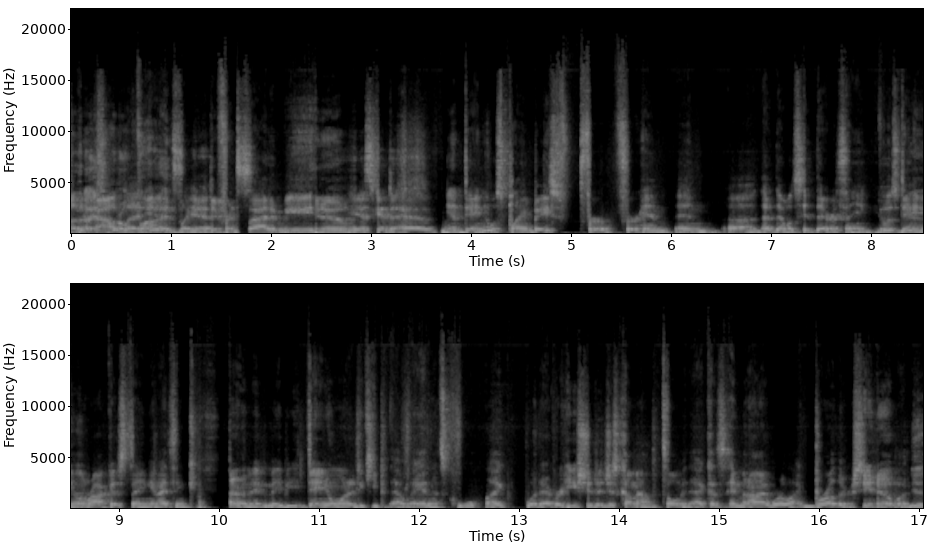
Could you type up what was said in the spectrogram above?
other nice little outlet. Yeah, it's like Yeah. a different side of me, you know. Yeah, it's good to have. you know, Daniel was playing bass for for him, and uh, that that was their thing. It was Daniel and Rocco's thing, and I think I don't know. Maybe Daniel wanted to keep it that way, and that's cool. Like whatever, he should have just come out and told me that because him and I were like brothers, you know. But yeah.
